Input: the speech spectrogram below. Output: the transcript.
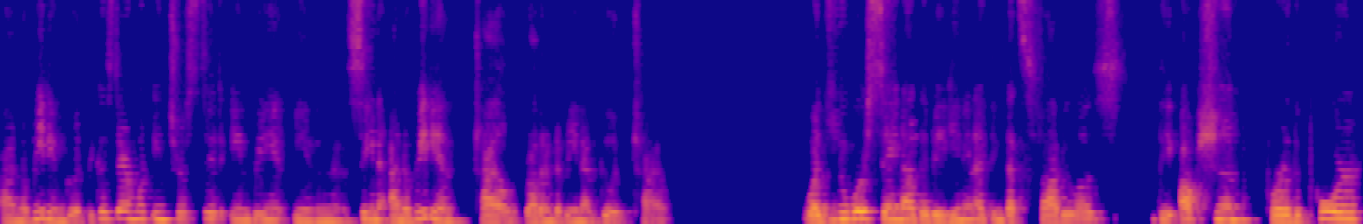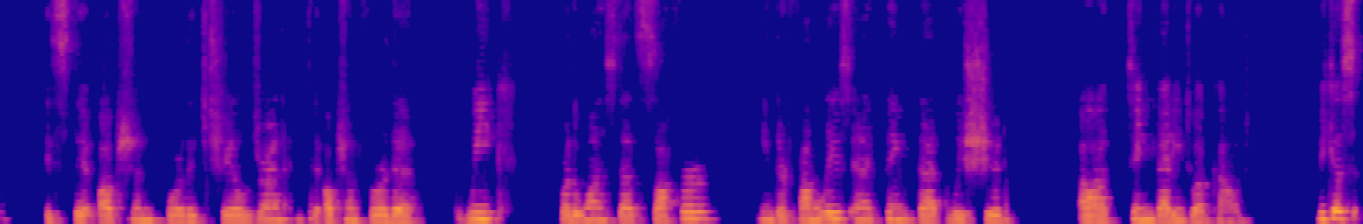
an obedient good because they're more interested in being in seeing an obedient child rather than being a good child. What you were saying at the beginning, I think that's fabulous. The option for the poor is the option for the children, the option for the weak, for the ones that suffer in their families. And I think that we should uh, take that into account because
